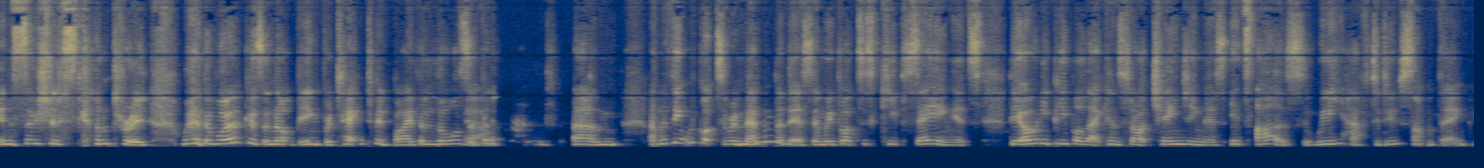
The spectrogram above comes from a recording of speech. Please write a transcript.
in a socialist country where the workers are not being protected by the laws yeah. of the um, and I think we've got to remember this and we've got to keep saying it's the only people that can start changing this, it's us. We have to do something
